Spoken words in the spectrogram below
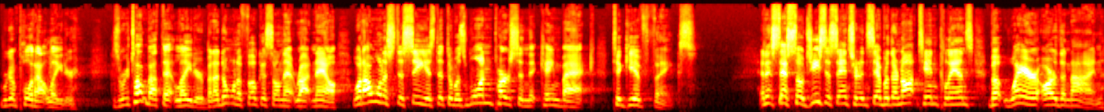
We're going to pull it out later because we're going to talk about that later, but I don't want to focus on that right now. What I want us to see is that there was one person that came back to give thanks. And it says, So Jesus answered and said, Were there not ten cleansed, but where are the nine?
